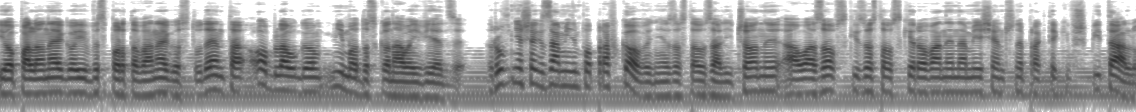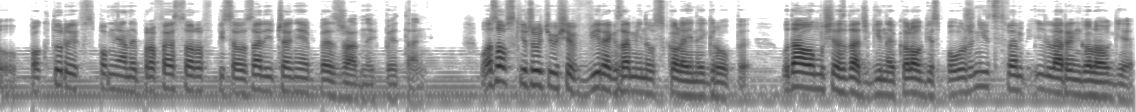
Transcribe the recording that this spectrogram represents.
i opalonego i wysportowanego studenta, oblał go mimo doskonałej wiedzy. Również egzamin poprawkowy nie został zaliczony, a Łazowski został skierowany na miesięczne praktyki w szpitalu, po których wspomniany profesor wpisał zaliczenie bez żadnych pytań. Łazowski rzucił się w wir egzaminów z kolejnej grupy. Udało mu się zdać ginekologię z położnictwem i laryngologię.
